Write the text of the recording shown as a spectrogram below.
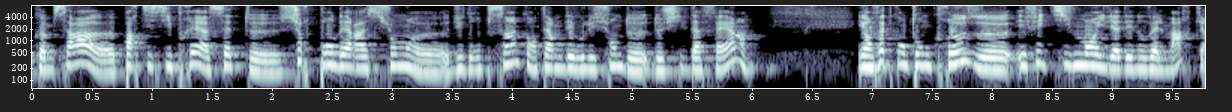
comme ça participeraient à cette surpondération du groupe 5 en termes d'évolution de, de chiffre d'affaires? Et en fait, quand on creuse, effectivement, il y a des nouvelles marques,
